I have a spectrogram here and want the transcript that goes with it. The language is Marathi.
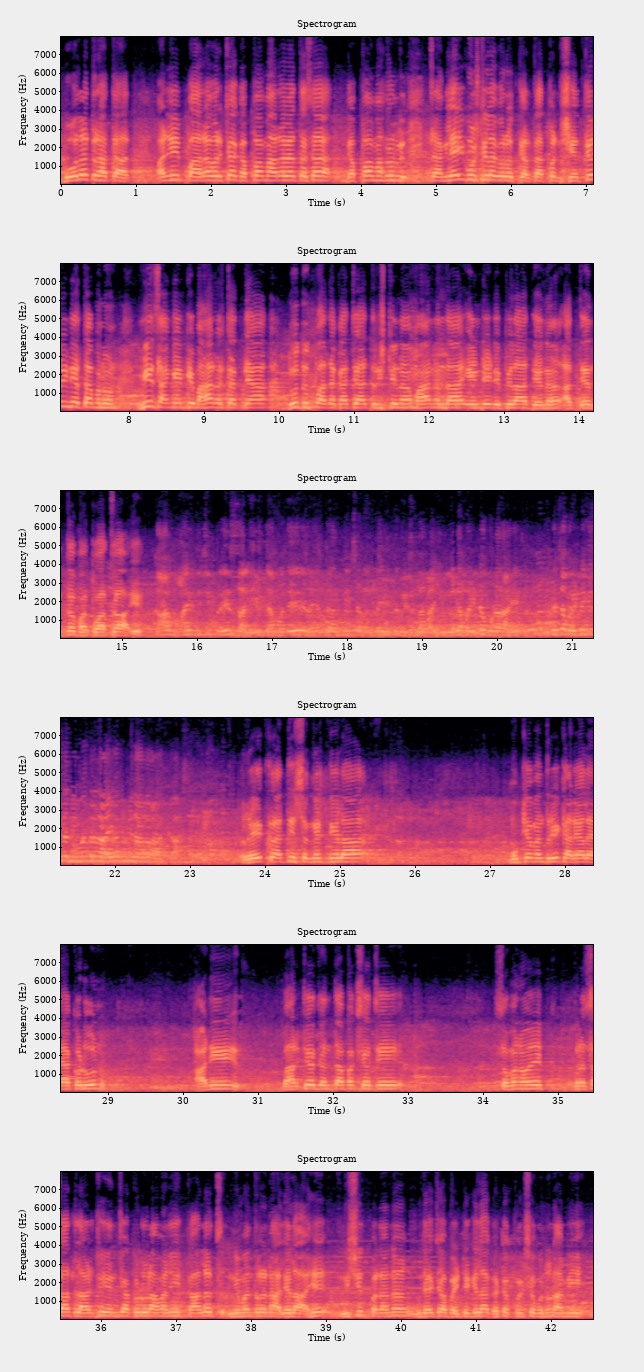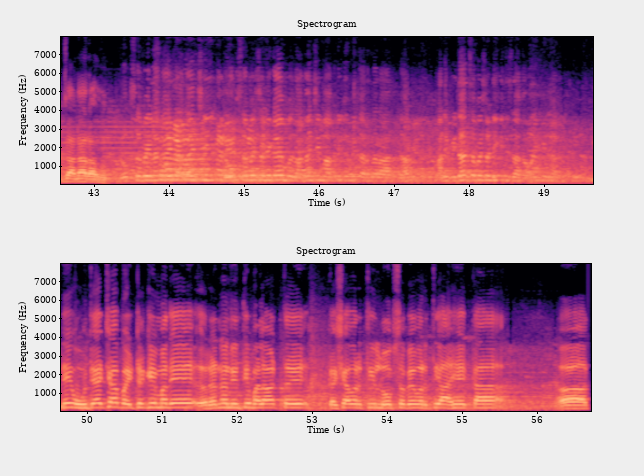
बोलत राहतात. आणि पारावरच्या गप्पा माराव्या तसा गप्पा मारून चांगल्याही गोष्टीला विरोध करतात. पण शेतकरी नेता म्हणून मी सांगेन की महाराष्ट्रातल्या दूध उत्पादकाच्या दृष्टीनं महानंदा एन डी डी पीला देणं अत्यंत महत्त्वाचं आहे. काल महायुतीची प्रेस झाली. त्यामध्ये रयत क्रांतीच्या उद्या बैठक होणार आहे. उद्याच्या बैठकीचं निमंत्रण आहे का? तुम्ही जाणार आहात का? रयत क्रांती संघटनेला मुख्यमंत्री कार्यालयाकडून आणि भारतीय जनता पक्षाचे समन्वयक प्रसाद लाडजी यांच्याकडून आम्हाला कालच निमंत्रण आलेलं आहे. निश्चितपणानं उद्याच्या बैठकीला घटक पक्ष म्हणून आम्ही जाणार आहोत. लोकसभेला काही जागांची लोकसभेसाठी काही जागांची मागणी तुम्ही करणार आहात का? आणि विधानसभेसाठी किती जागा नाही उद्याच्या बैठकीमध्ये रणनीती मला वाटतं कशावरती? लोकसभेवरती आहे का?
